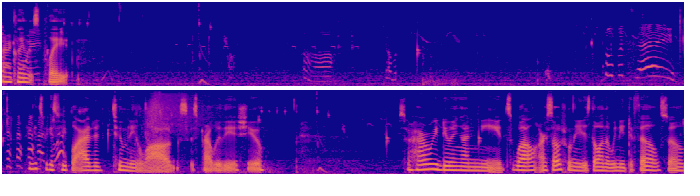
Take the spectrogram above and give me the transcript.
I'm trying to clean this plate. I think it's because people added too many logs is probably the issue. So how are we doing on needs? Well, our social need is the one that we need to fill, so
